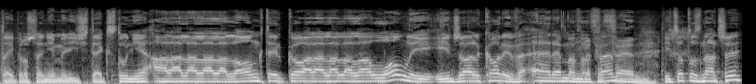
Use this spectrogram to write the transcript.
tutaj proszę nie mylić tekstu, nie ala la la la long, tylko ala la la la lonely i Joel Corey w RMF FM. FM. I co to znaczy?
